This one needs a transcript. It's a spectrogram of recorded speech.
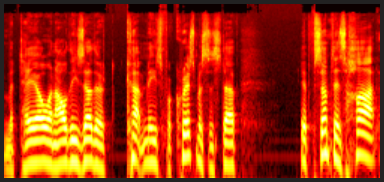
Mattel and all these other companies for Christmas and stuff. If something's hot,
